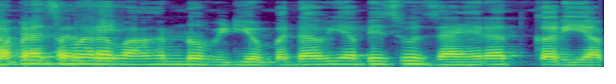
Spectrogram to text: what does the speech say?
આપણે તમારા વાહનનો વીડિયો બનાવી આપીશું જાહેરાત કરી આપ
